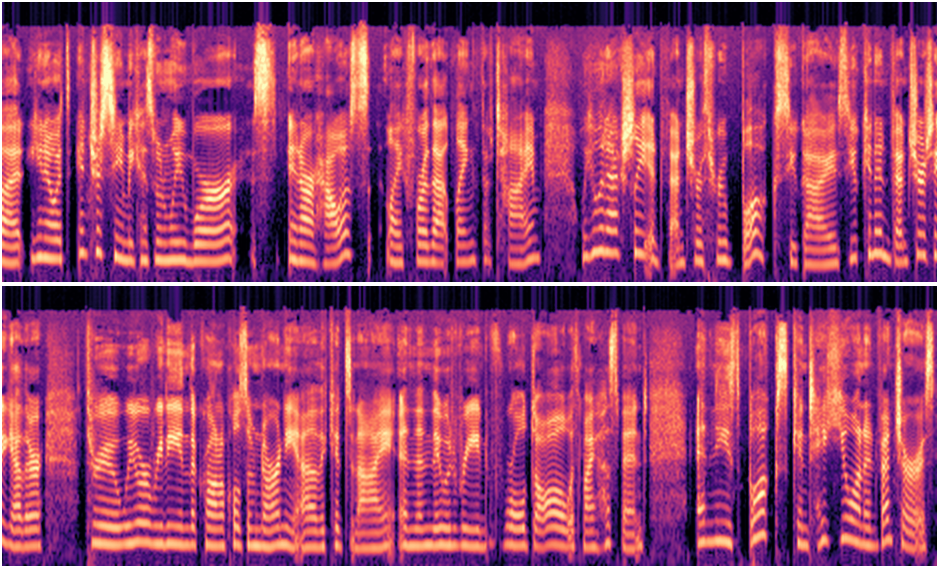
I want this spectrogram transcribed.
But, you know, it's interesting because when we were in our house, like for that length of time, we would actually adventure through books, you guys. You can adventure together through, we were reading the Chronicles of Narnia, the kids and I, and then they would read Roald Dahl with my husband. And these books can take you on adventures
